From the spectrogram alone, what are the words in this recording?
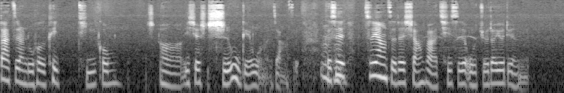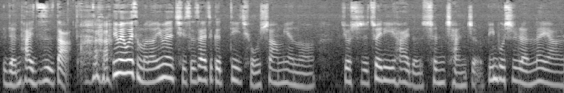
大自然如何可以提供呃一些食物给我们这样子？可是这样子的想法，其实我觉得有点人太自大。因为为什么呢？因为其实在这个地球上面呢，就是最厉害的生产者，并不是人类啊，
